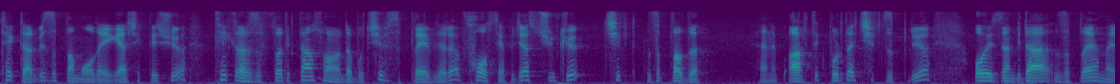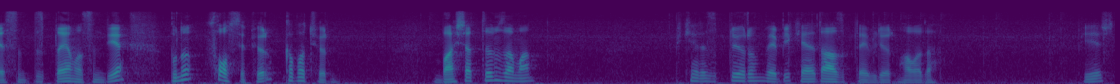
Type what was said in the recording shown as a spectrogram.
tekrar bir zıplama olayı gerçekleşiyor. Tekrar zıpladıktan sonra da bu çift zıplayabilire false yapacağız. Çünkü çift zıpladı. Yani artık burada çift zıplıyor. O yüzden bir daha zıplayamayasın, zıplayamasın diye bunu false yapıyorum, kapatıyorum. Başlattığım zaman bir kere zıplıyorum ve bir kere daha zıplayabiliyorum havada. 1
